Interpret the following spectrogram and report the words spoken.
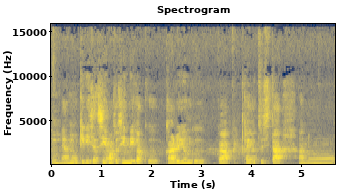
うんあのギリシャ神話と心理学カール・ユングが開発したあの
